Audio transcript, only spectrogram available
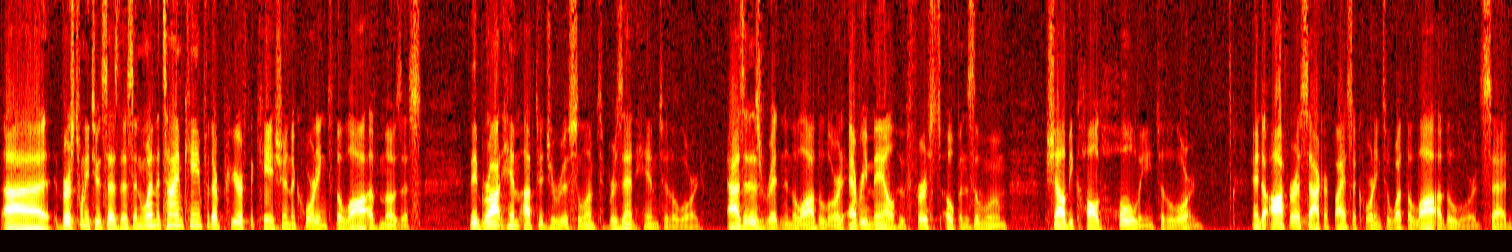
Uh, verse 22 it says this And when the time came for their purification, according to the law of Moses, they brought him up to Jerusalem to present him to the Lord. As it is written in the law of the Lord, every male who first opens the womb shall be called holy to the Lord, and to offer a sacrifice according to what the law of the Lord said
